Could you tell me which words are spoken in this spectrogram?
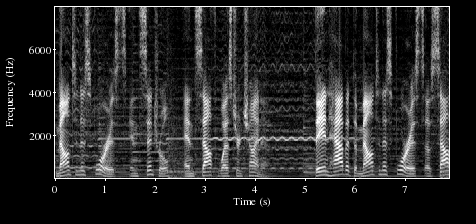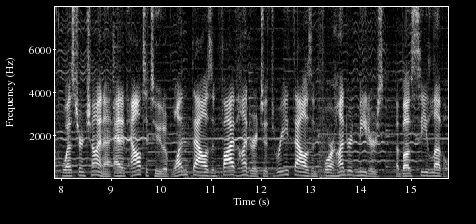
mountainous forests in central and southwestern China. They inhabit the mountainous forests of southwestern China at an altitude of 1,500 to 3,400 meters above sea level.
